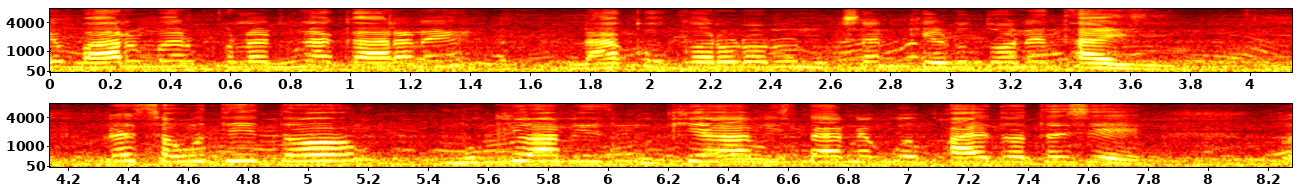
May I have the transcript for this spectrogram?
એ વારંવાર ફ્લડના કારણે લાખો કરોડોનું નુકસાન ખેડૂતોને થાય છે. એટલે સૌથી તો મુખ્ય આ મુખ્ય આ વિસ્તારને કોઈ ફાયદો થશે, તો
